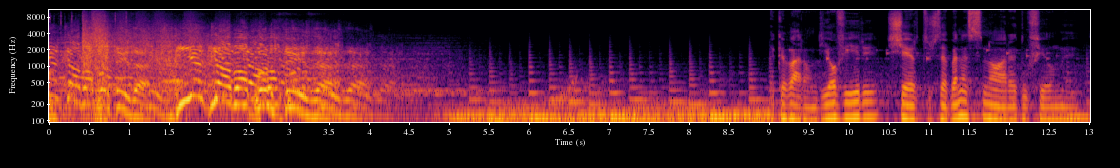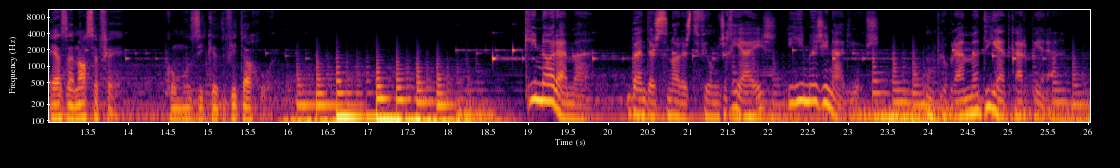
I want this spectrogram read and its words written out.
acaba a partida. E acaba a partida. E acaba a partida. Acabaram de ouvir certos da banda sonora do filme És a Nossa Fé, com música de Vitor Rua. Kinorama Bandas sonoras de filmes reais e imaginários. Um programa de Edgar Pera.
